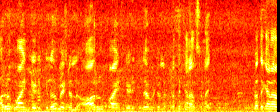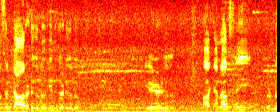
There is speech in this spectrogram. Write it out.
ఆరు పాయింట్ ఏడు కిలోమీటర్లు ఆరు పాయింట్ ఏడు కిలోమీటర్లు పెద్ద కెనాల్స్ ఉన్నాయి. పెద్ద కెనాల్స్ అంటే ఆరు అడుగులు ఎనిమిది అడుగులు ఏడు అడుగులు. ఆ కెనాల్స్ని రెండు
